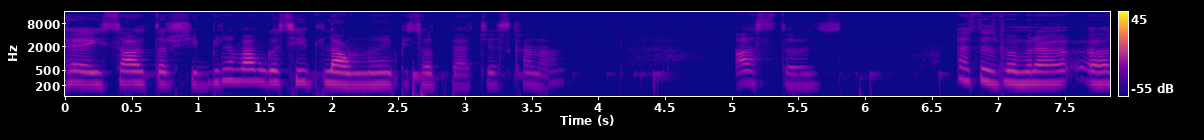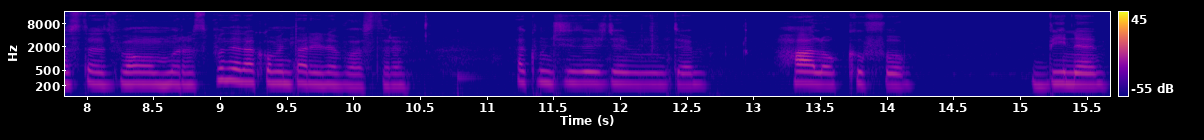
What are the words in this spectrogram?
Hei, salutări și bine v-am găsit la un nou episod pe acest canal. Astăzi, Astăzi vom, ra- astăzi vom răspunde la comentariile voastre. acum 50 de minute, Halo, câf, bine,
